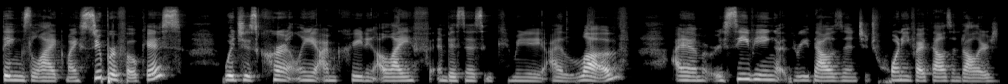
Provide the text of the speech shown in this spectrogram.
things like my super focus, which is currently I'm creating a life and business and community I love. I am receiving 3,000 to $25,000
